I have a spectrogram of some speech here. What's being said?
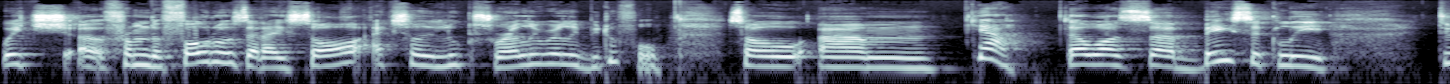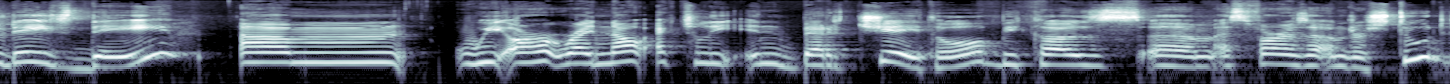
which uh, from the photos that i saw actually looks really really beautiful. So um, yeah that was uh, basically today's day. Um, we are right now actually in Berceto because, um, as far as I understood,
